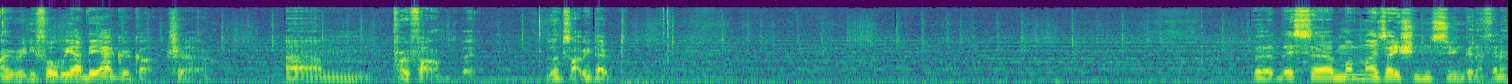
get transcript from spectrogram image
I really thought we had the agriculture um, profile, but looks like we don't. But this uh, modernization is soon going to finish.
